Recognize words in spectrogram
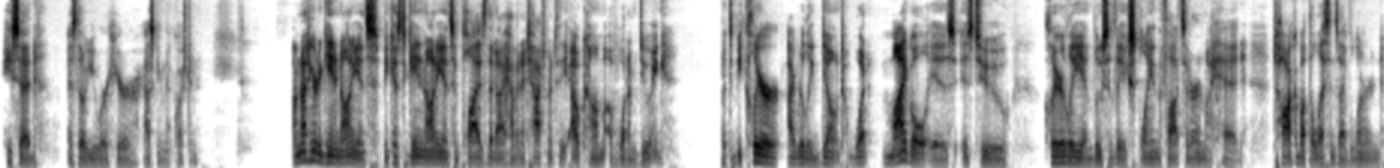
He said, as though you were here asking that question. I'm not here to gain an audience because to gain an audience implies that I have an attachment to the outcome of what I'm doing. But to be clear, I really don't. What my goal is, is to clearly and lucidly explain the thoughts that are in my head, talk about the lessons I've learned,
